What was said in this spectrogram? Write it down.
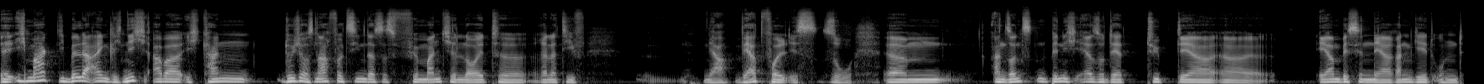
Äh, ich mag die Bilder eigentlich nicht, aber ich kann durchaus nachvollziehen, dass es für manche Leute relativ äh, ja, wertvoll ist. So. Ähm, ansonsten bin ich eher so der Typ, der äh, eher ein bisschen näher rangeht und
